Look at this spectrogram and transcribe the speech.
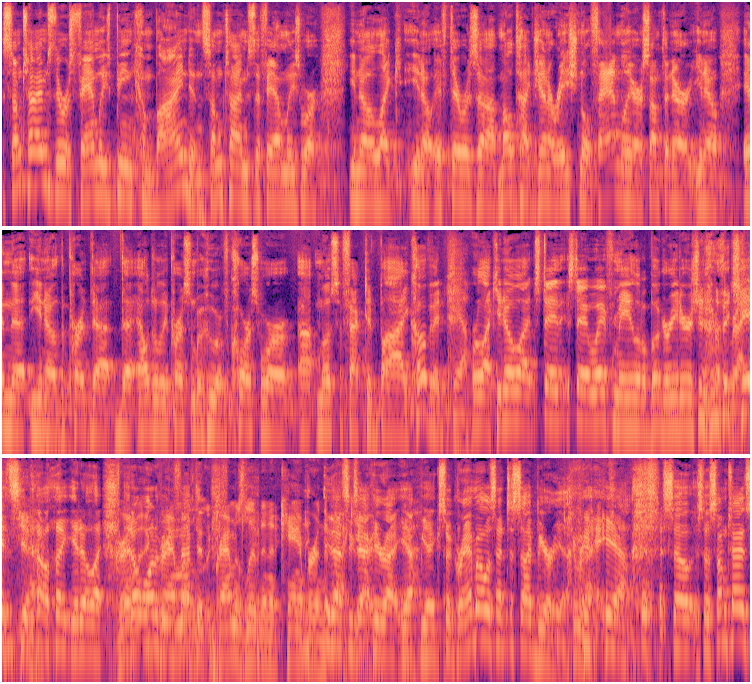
Sometimes there was families being combined, and sometimes the families were, you know, like you know, if there was a multi generational family or something, or you know, in the you know the per, the, the elderly person who of course were uh, most affected by COVID, yeah. were like, you know what, stay stay away from me, little booger eaters. You know, the right. kids, you yeah. know, like you know, like Grandma, they don't want to be affected. Grandma's living in a camper in the That's backyard. exactly right. Yep. Yeah. So grandma was sent to Siberia. Right. yeah. So so sometimes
